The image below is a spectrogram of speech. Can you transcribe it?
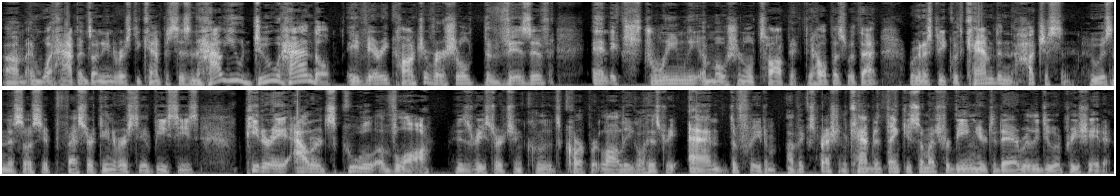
um, and what happens on university campuses, and how you do handle a very controversial, divisive, and extremely emotional topic. To help us with that, we're going to speak with Camden Hutchison, who is an associate professor at the University of BC's Peter A. Allard School of Law. His research includes corporate law, legal history, and the freedom of expression. Camden, thank you so much for being here today. I really do appreciate it.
